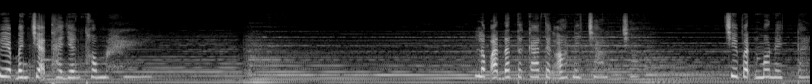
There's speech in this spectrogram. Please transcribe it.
វាបញ្ជាក់ថាយើងធំហើយលុបអតីតកាលទាំងអស់នេះចោលចោលជីវិតមុននៃតា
